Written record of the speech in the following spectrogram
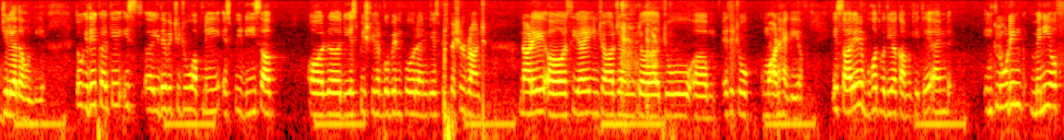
ਜ਼ਿਲ੍ਹਿਆਂ ਦਾ ਹੁੰਦੀ ਹੈ। ਤੋ ਇਹਦੇ ਕਰਕੇ ਇਸ, ਇਹਦੇ ਵਿੱਚ ਜੋ ਆਪਣੇ ਐਸਪੀ ਸਾਹਿਬ ਔਰ DSP Sri Hargobindpur and DSP special branch ਨਾਲੇ ਸੀਆਈ ਇੰਚਾਰਜ ਐਂਡ ਜੋ ਐਸਐਚਓ ਕੁਮਾਨ ਹੈਗੇ ਆ, ਇਹ ਸਾਰਿਆਂ ਨੇ ਬਹੁਤ ਵਧੀਆ ਕੰਮ ਕੀਤੇ ਐਂਡ ਇਨਕਲੂਡਿੰਗ ਮੈਨੀ ਆਫ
